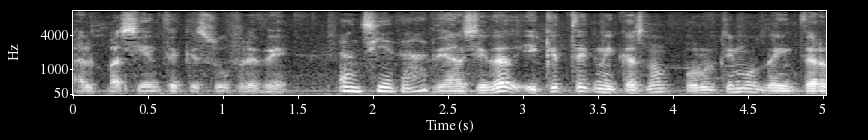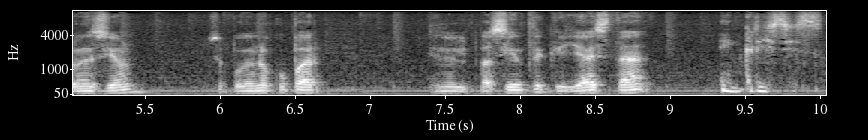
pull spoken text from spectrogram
al paciente que sufre de ansiedad. De ansiedad. ¿Y qué técnicas, no? Por último, de intervención se pueden ocupar en el paciente que ya está en crisis.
